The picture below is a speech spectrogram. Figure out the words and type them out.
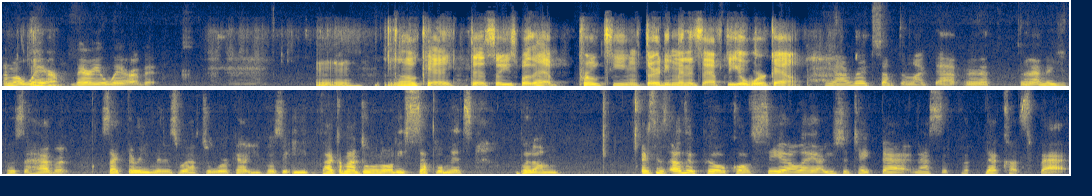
I'm aware, very aware of it. Mm, okay, that, so you're supposed to have protein 30 minutes after your workout. Yeah, I read something like that, and I, and I know you're supposed to have it. It's like 30 minutes after workout. You're supposed to eat. Like I'm not doing all these supplements, but um, it's this other pill called CLA. I used to take that, and that's a, that cuts fat,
